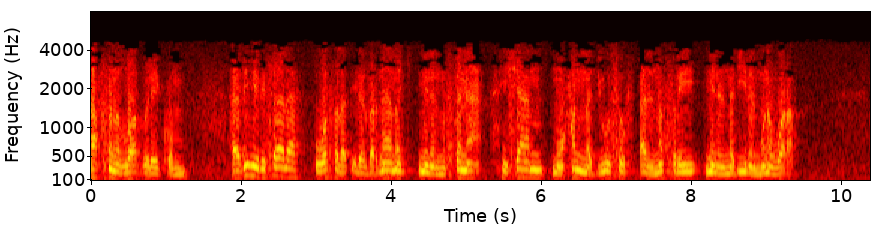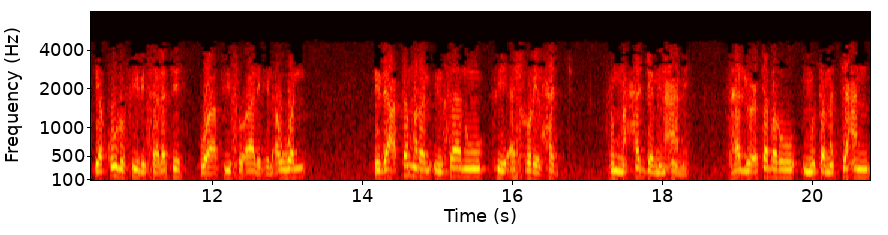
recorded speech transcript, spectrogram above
أحسن الله إليكم. هذه رسالة وصلت إلى البرنامج من المستمع هشام محمد يوسف المصري من المدينة المنورة. يقول في رسالته وفي سؤاله الأول إذا اعتمر الإنسان في أشهر الحج ثم حج من عامه فهل يعتبر متمتعا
